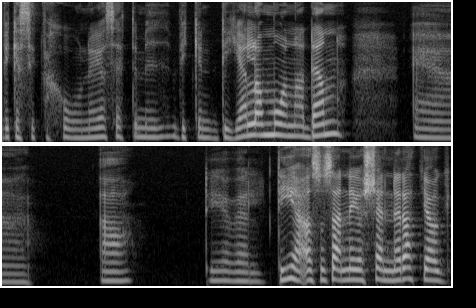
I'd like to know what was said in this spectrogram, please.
vilka situationer jag sätter mig i, vilken del av månaden. Eh, ja, det är väl det. Alltså sen när jag känner att jag,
